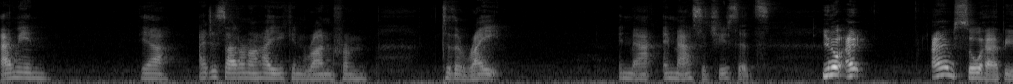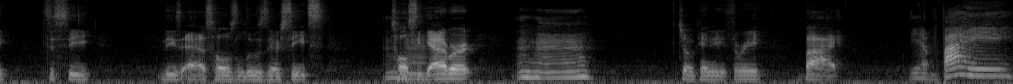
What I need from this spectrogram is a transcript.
I mean, yeah. I just I don't know how you can run from to the right in Ma- in Massachusetts. You know, I I am so happy to see these assholes lose their seats. Tulsi Gabbard, Mm-hmm. Joe Kennedy three, bye. Yeah. Bye.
